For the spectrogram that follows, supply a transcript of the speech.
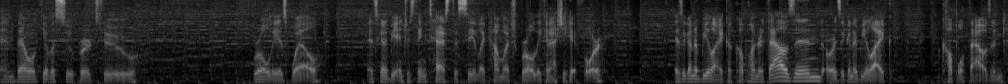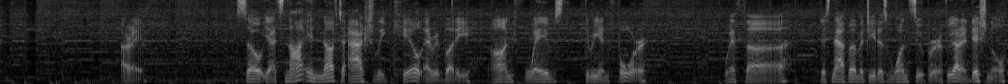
and then we'll give a super to Broly as well. It's going to be an interesting test to see like how much Broly can actually hit for. Is it going to be like a couple hundred thousand, or is it going to be like a couple thousand? Alright. So yeah, it's not enough to actually kill everybody on waves 3 and 4 with uh, just Nappa and Vegeta's one super. If we got an additional,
